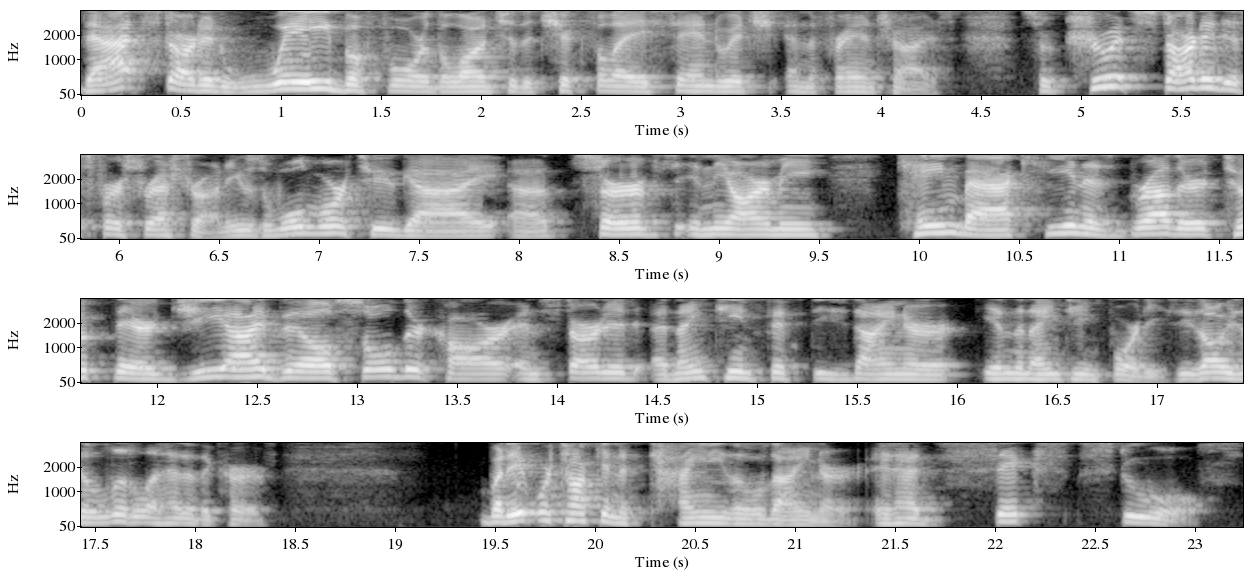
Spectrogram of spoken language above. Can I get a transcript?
That started way before the launch of the Chick fil A sandwich and the franchise. So Truett started his first restaurant. He was a World War II guy, uh, served in the Army, came back. He and his brother took their GI Bill, sold their car, and started a 1950s diner in the 1940s. He's always a little ahead of the curve. But it, we're talking a tiny little diner. It had six stools.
